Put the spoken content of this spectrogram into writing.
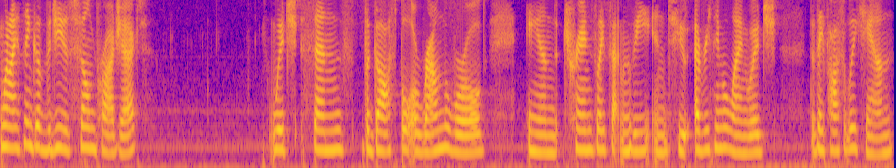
when I think of the Jesus Film Project, which sends the gospel around the world and translates that movie into every single language that they possibly can,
